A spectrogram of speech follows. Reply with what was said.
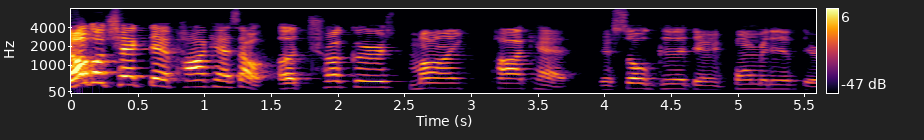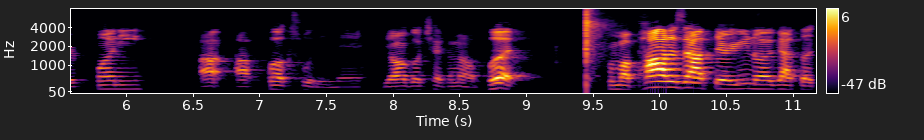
Y'all go check that podcast out. A Truckers Mind podcast. They're so good. They're informative. They're funny. I, I fucks with it, man. Y'all go check them out. But for my potters out there, you know, it got the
